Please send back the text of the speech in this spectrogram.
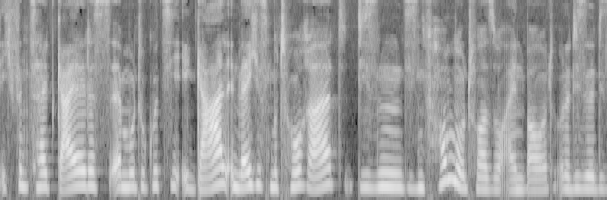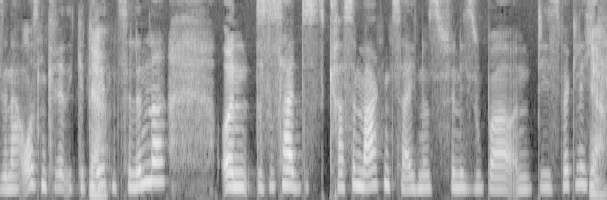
ich finde es halt geil, dass äh, Moto Guzzi, egal in welches Motorrad, diesen, diesen V-Motor so einbaut. Oder diese, diese nach außen gedrehten Zylinder. Und das ist halt das krasse Markenzeichen. Das finde ich super. Und die ist wirklich, Ja.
